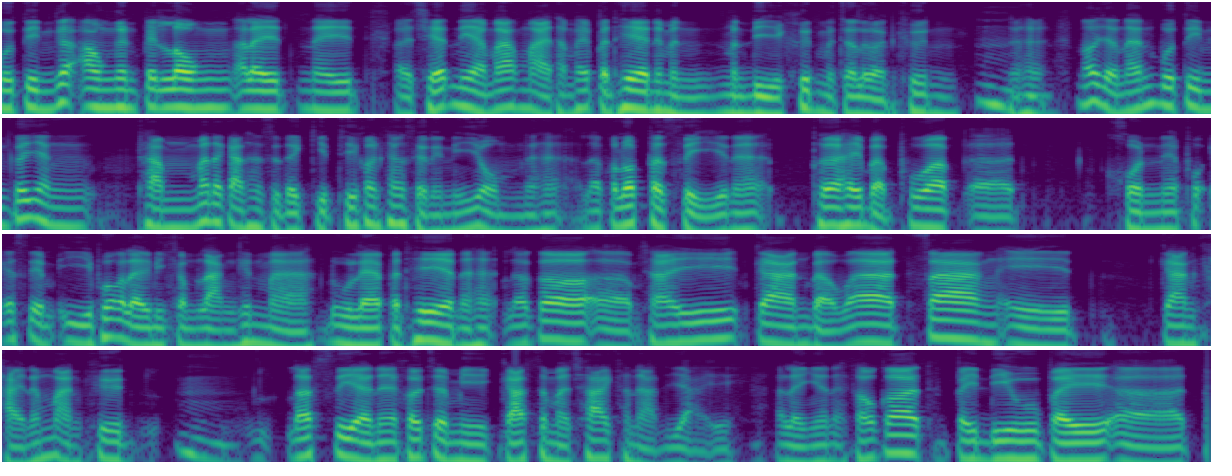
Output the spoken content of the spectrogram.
ปูตินก็เอาเงินไปลงอะไรในเอ่อเชชเนียมากมายทำให้ประเทศเนี่ยมันมันดีขึ้นมันเจริญขึ้นอืมนะฮะนอกจากนั้นปูตินก็ยังทำมาตรการทางเศรษฐกิจที่ค่อนข้างเสรีนิยมนะฮะแล้วก็ลดภาษีนะฮะเพื่อให้แบบพวกเอ่อคนเนี่ยพวก SME พวกอะไรมีกำลังขึ้นมาดูแลประเทศนะฮะ แล้วก็เอ่อใช้การแบบว่าสร้างเออ การขายน้ำมันคืออืมรัสเซียเนี่ยเขาจะมีก๊าซธรรมชาติขนาดใหญ่อะไรเงี้ยนะเขาก็ไปดิวไปเอ่อไป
